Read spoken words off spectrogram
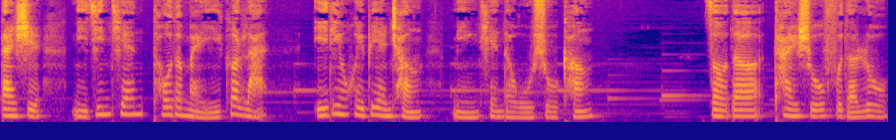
但是你今天偷的每一个懒，一定会变成明天的无数坑。走的太舒服的路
